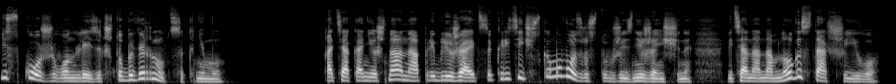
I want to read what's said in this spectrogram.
из кожи вон лезет, чтобы вернуться к нему? Хотя, конечно, она приближается к критическому возрасту в жизни женщины, ведь она намного старше его.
